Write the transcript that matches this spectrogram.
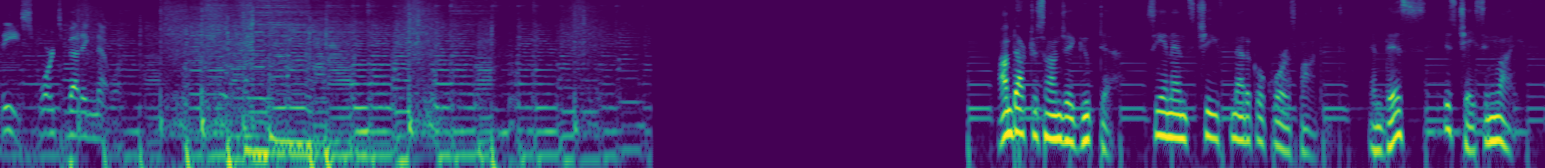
the Sports Betting Network. I'm Dr. Sanjay Gupta, CNN's chief medical correspondent, and this is Chasing Life.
